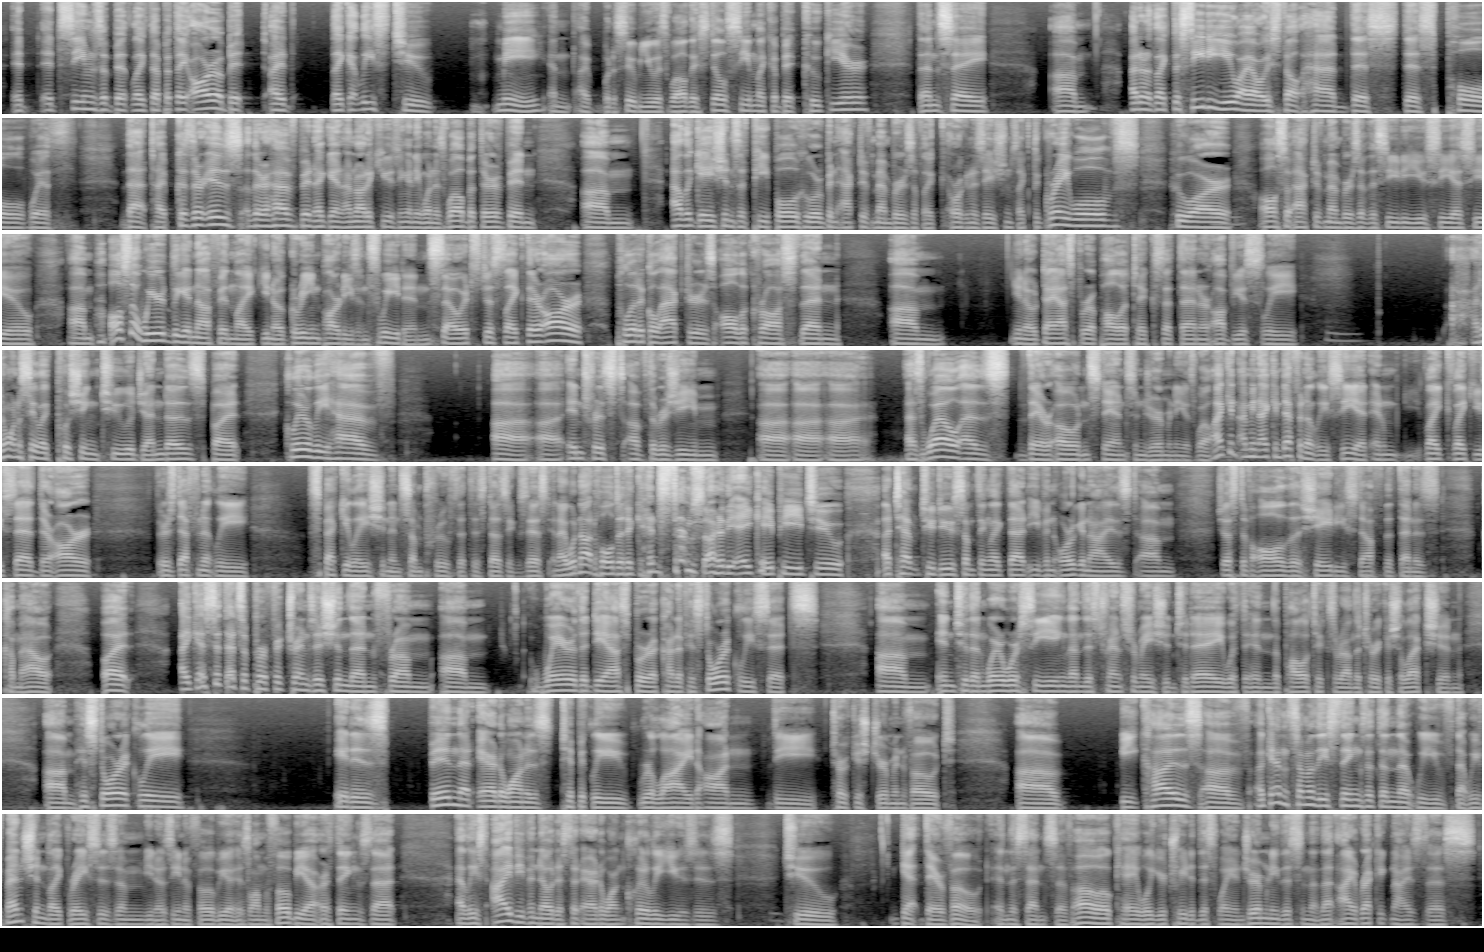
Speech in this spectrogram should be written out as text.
It it seems a bit like that, but they are a bit. I like at least to me, and I would assume you as well. They still seem like a bit kookier than say. Um, I don't know, like the CDU. I always felt had this this pull with that type because there is there have been again. I'm not accusing anyone as well, but there have been um, allegations of people who have been active members of like organizations like the Grey Wolves, who are also active members of the CDU, CSU. Um, also, weirdly enough, in like you know green parties in Sweden. So it's just like there are political actors all across then. Um, you know, diaspora politics that then are obviously I don't want to say like pushing two agendas, but clearly have interests of the regime uh, uh, uh, as well as their own stance in Germany as well. I can, I mean, I can definitely see it, and like like you said, there are there's definitely speculation and some proof that this does exist, and I would not hold it against. I'm sorry, the AKP to attempt to do something like that, even organized, um, just of all the shady stuff that then has come out. But I guess that that's a perfect transition then from um, where the diaspora kind of historically sits um, into then where we're seeing then this transformation today within the politics around the Turkish election. Um, historically, it has been that Erdogan has typically relied on the Turkish German vote uh, because of again some of these things that then that we've that we've mentioned like racism, you know, xenophobia, Islamophobia are things that at least I've even noticed that Erdogan clearly uses to get their vote in the sense of oh okay well you're treated this way in Germany this and that, that I recognize this.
